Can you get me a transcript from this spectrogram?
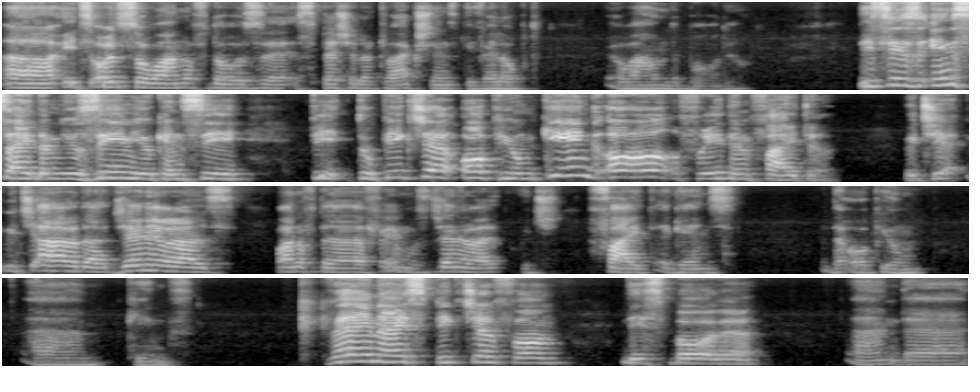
Uh, it's also one of those uh, special attractions developed around the border. This is inside the museum. You can see to picture Opium King or Freedom Fighter, which, which are the generals, one of the famous generals which fight against the Opium um, Kings. Very nice picture from this border and uh,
